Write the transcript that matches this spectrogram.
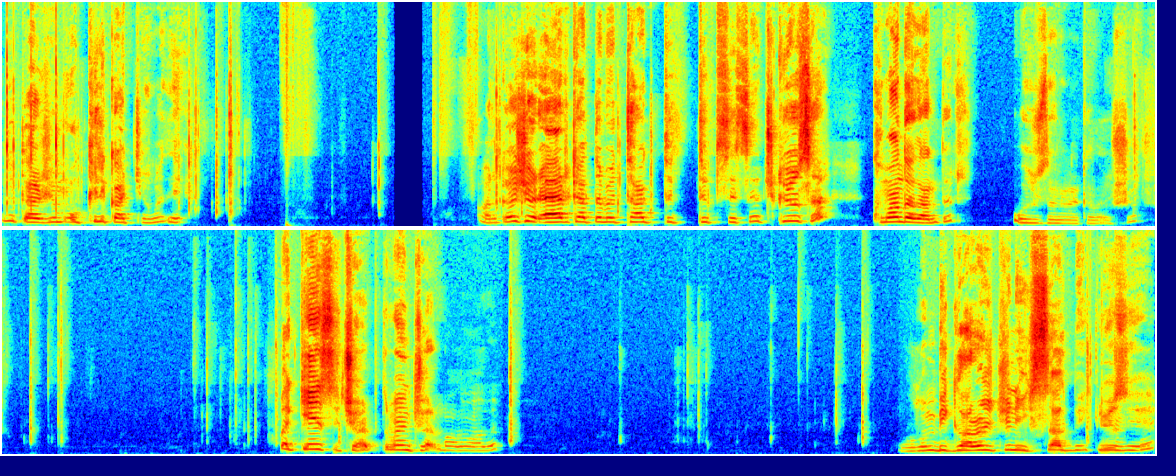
Hadi kardeşim o klik açacağım hadi. Arkadaşlar eğer katta böyle tak tık tık sesler çıkıyorsa kumandadandır. O yüzden arkadaşlar. Bak kendisi çarptı ben çarpmadım abi. Oğlum bir garaj için iki saat bekliyoruz ya.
